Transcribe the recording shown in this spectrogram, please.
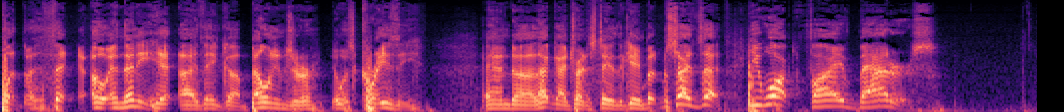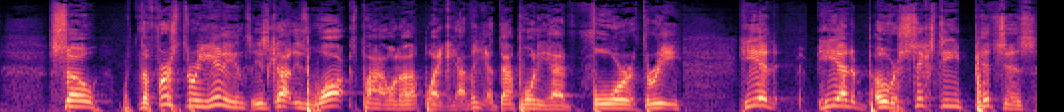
But the th- oh, and then he hit, I think, uh, Bellinger. It was crazy. And uh, that guy tried to stay in the game. But besides that, he walked five batters. So the first three innings, he's got these walks piling up. Like I think at that point he had four or three. He had he had over sixty pitches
